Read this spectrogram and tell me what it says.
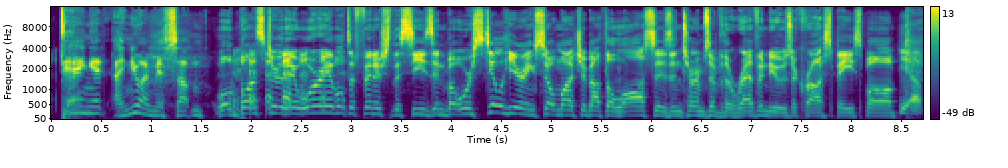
Dang it! I knew I missed something. Well, Buster, they were able to finish the season, but we're still hearing so much about the losses in terms of the revenues across baseball. Yeah.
